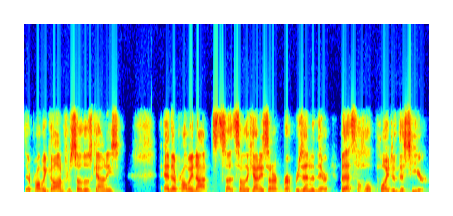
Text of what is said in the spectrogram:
they're probably gone for some of those counties, and they're probably not. Some of the counties aren't represented there. But that's the whole point of this year.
